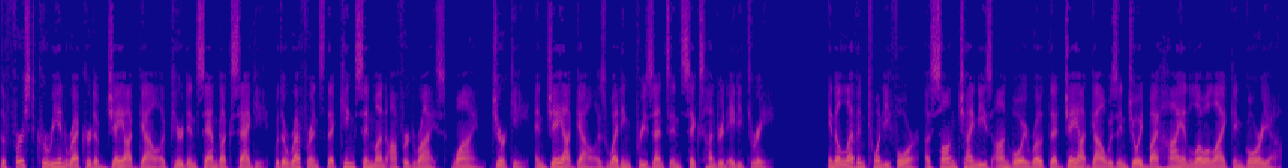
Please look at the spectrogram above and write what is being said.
The first Korean record of Jeotgal appeared in Samguk Sagi, with a reference that King Sinmun offered rice, wine, jerky, and Jeotgal as wedding presents in 683. In 1124, a Song Chinese envoy wrote that Jeotgal was enjoyed by high and low alike in Goryeo.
